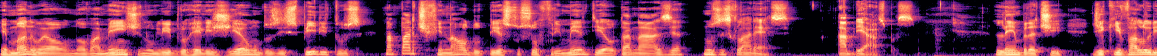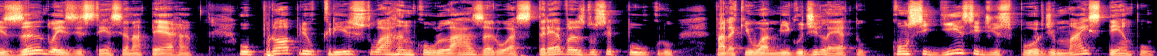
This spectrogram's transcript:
Emmanuel, novamente, no livro Religião dos Espíritos, na parte final do texto Sofrimento e Eutanásia, nos esclarece. Abre aspas. Lembra-te de que, valorizando a existência na terra, o próprio Cristo arrancou Lázaro às trevas do sepulcro para que o amigo dileto conseguisse dispor de mais tempo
